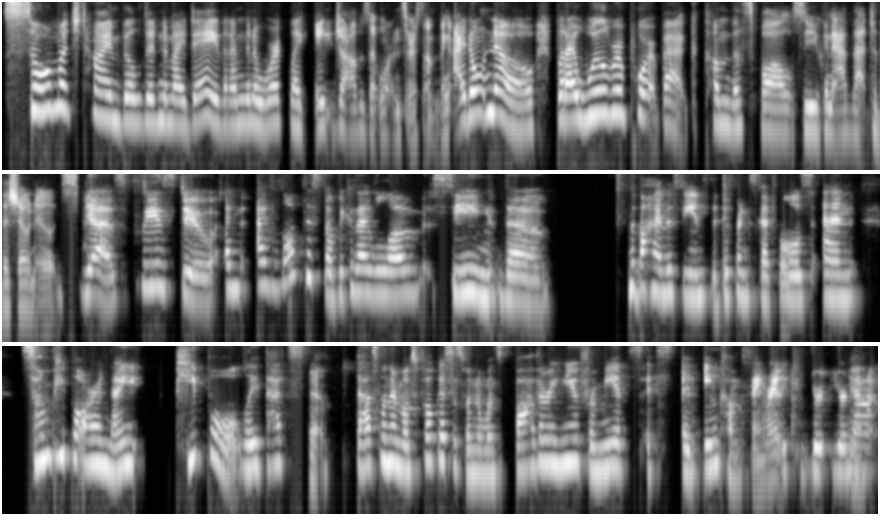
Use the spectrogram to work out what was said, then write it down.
so much time built into my day that i'm going to work like eight jobs at once or something. I don't know but i will report back come this fall so you can add that to the show notes. Yes please do. And i love this though because i love seeing the the behind the scenes, the different schedules, and some people are a night people. Like that's yeah. that's when they're most focused. Is when no one's bothering you. For me, it's it's an income thing, right? Like you're you're yeah. not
